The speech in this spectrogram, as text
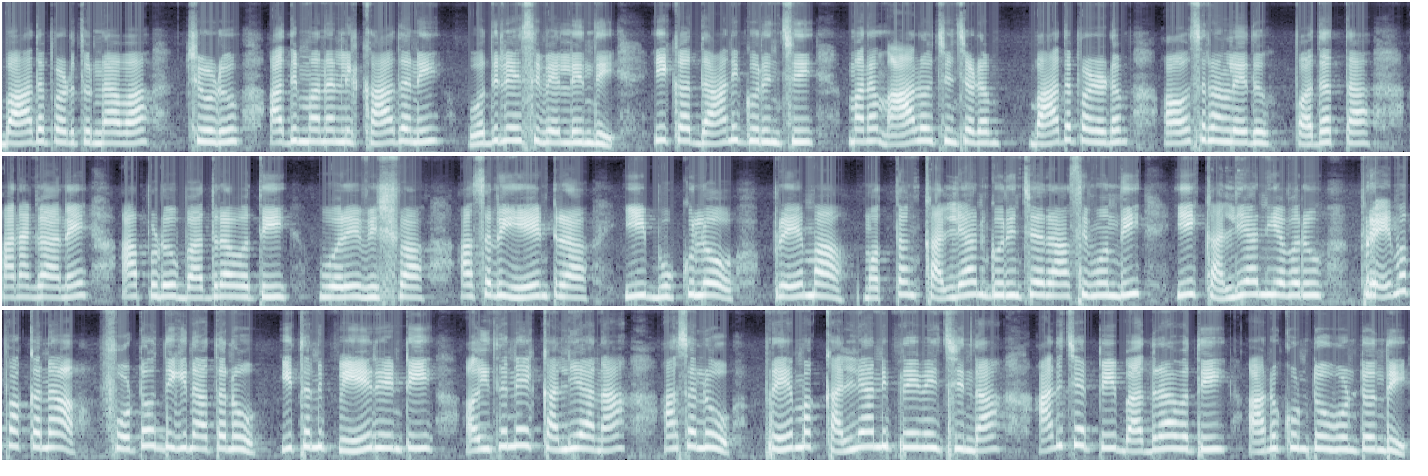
బాధపడుతున్నావా? చూడు అది మనల్ని కాదని వదిలేసి వెళ్ళింది. ఇక దాని గురించి మనం ఆలోచించడం బాధపడడం అవసరం లేదు పదత్త అనగానే అప్పుడు భద్రావతి ఒరే విశ్వ అసలు ఏంట్రా ఈ బుక్కులో ప్రేమ మొత్తం కళ్యాణ్ గురించే రాసి ఉంది? ఈ కళ్యాణ్ ఎవరు? ప్రేమ పక్కన ఫోటో దిగిన అతను. ఇతని పేరేంటి? ఇతనే కళ్యాణ? అసలు ప్రేమ కళ్యాణ్ని ప్రేమించిందా? అని చెప్పి భద్రావతి అనుకుంటూ ఉంటుంది.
